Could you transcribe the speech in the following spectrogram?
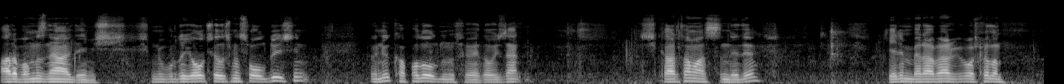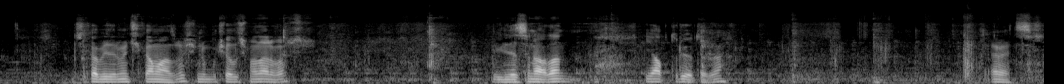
Arabamız ne haldeymiş. Şimdi burada yol çalışması olduğu için önü kapalı olduğunu söyledi. O yüzden çıkartamazsın dedi. Gelin beraber bir bakalım. Çıkabilir mi çıkamaz mı? Şimdi bu çalışmalar var. Villasını alan yaptırıyor tabi. Evet.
